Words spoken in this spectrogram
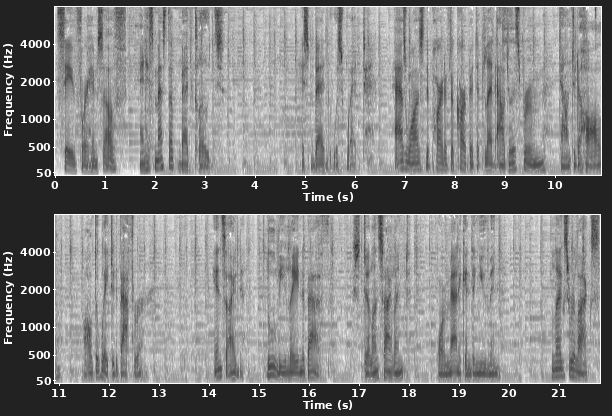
save for himself and his messed up bedclothes. His bed was wet, as was the part of the carpet that led out to his room, down to the hall, all the way to the bathroom. Inside, Luli lay in the bath, still and silent, more mannequin than human. Legs relaxed,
